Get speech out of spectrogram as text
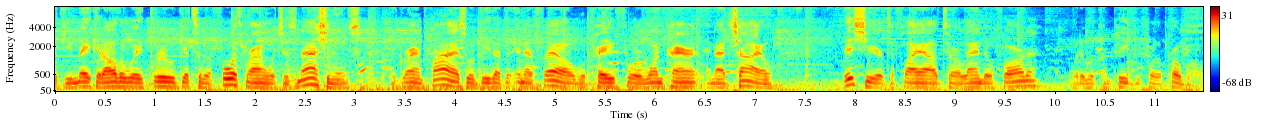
If you make it all the way through, get to the fourth round, which is nationals, the grand prize would be that the NFL will pay for one parent and that child this year to fly out to Orlando, Florida, where they will compete before the Pro Bowl.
